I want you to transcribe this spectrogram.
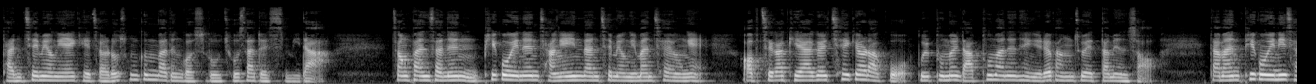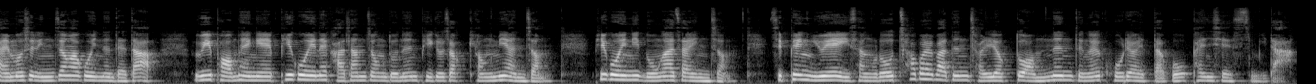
단체 명의의 계좌로 송금받은 것으로 조사됐습니다. 정 판사는 피고인은 장애인 단체 명의만 차용해 업체가 계약을 체결하고 물품을 납품하는 행위를 방조했다면서 다만 피고인이 잘못을 인정하고 있는 데다 위 범행에 피고인의 가담 정도는 비교적 경미한 점, 피고인이 농아자인 점, 집행유예 이상으로 처벌받은 전력도 없는 등을 고려했다고 판시했습니다.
